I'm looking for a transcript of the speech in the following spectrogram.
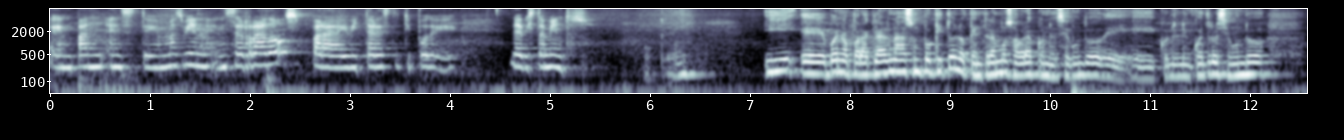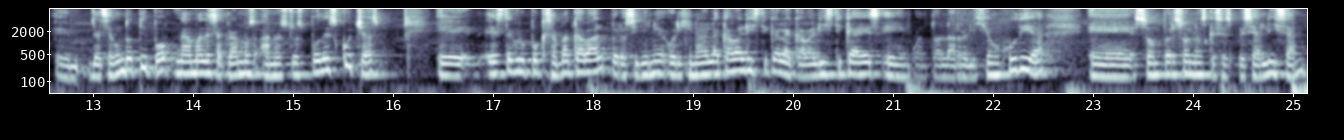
en pan- este, más bien encerrados para evitar este tipo de, de avistamientos. Y eh, bueno, para aclarar nada más un poquito en lo que entramos ahora con el segundo de, eh, con el encuentro del segundo eh, del segundo tipo, nada más les aclaramos a nuestros podescuchas eh, este grupo que se llama Cabal, pero si viene original de la cabalística, la cabalística es eh, en cuanto a la religión judía, eh, son personas que se especializan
